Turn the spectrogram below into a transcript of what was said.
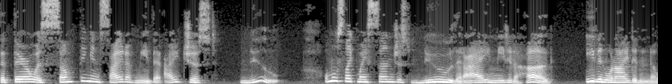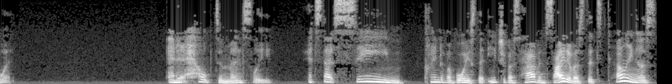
That there was something inside of me that I just knew. Almost like my son just knew that I needed a hug, even when I didn't know it. And it helped immensely it's that same kind of a voice that each of us have inside of us that's telling us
